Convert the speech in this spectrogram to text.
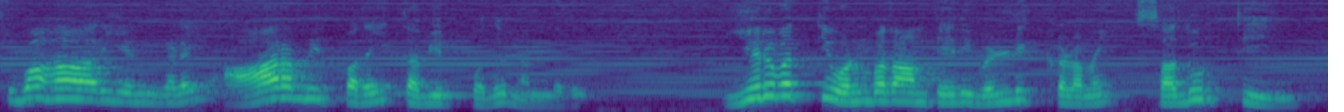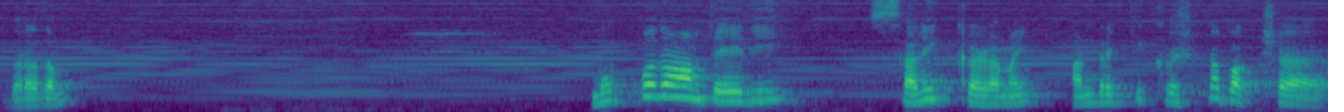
சுபகாரியங்களை ஆரம்பிப்பதை தவிர்ப்பது நல்லது. இருபத்தி ஒன்பதாம் தேதி வெள்ளிக்கிழமை சதுர்த்தி விரதம். முப்பதாம் தேதி சனிக்கிழமை அன்றைக்கு கிருஷ்ணபக்ஷ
